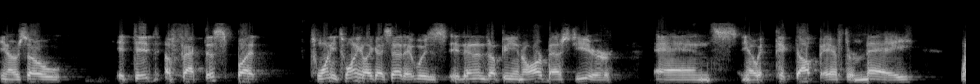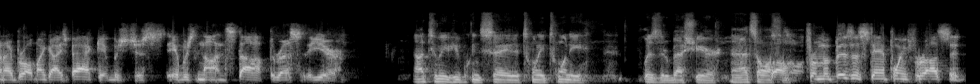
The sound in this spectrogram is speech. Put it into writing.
You know, so it did affect us, but 2020, like I said, it was it ended up being our best year, and you know, it picked up after May when I brought my guys back, it was just it was nonstop the rest of the year. Not too many people can say that 2020 was their best year. That's awesome. Well, from a business standpoint, for us, it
